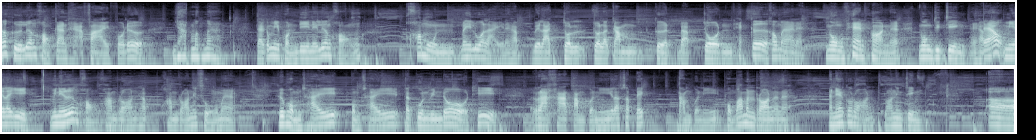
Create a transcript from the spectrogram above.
ก็คือเรื่องของการหาไฟล์โฟลเดอร์ยากมากๆ แต่ก็มีผลดีในเรื่องของข้อมูลไม่รั่วไหลนะครับ เวลาโจจรกรรมเกิดแบบโจรแฮกเกอร์เข้ามาเนี่ยงงแน่นอนนะงงจริงๆนะครับแล้วมีอะไรอีกมีในเรื่องของความร้อนครับ ความร้อนนี่สูงมาก คือผมใช้ผมใช้ตระกูล Windows ที่ราคาต่ำกว่านี้แล้วสเปคต่ำกว่านี้ ผมว่ามันร้อนแล้วนะ อันนี้ก็ร้อนร้อนจริงๆเอ่อ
